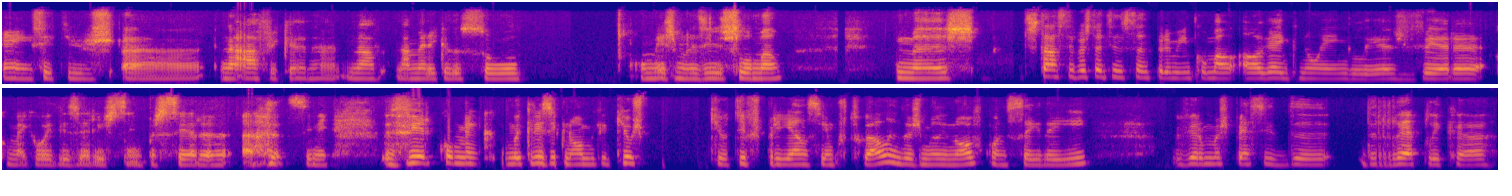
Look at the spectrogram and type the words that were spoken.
em sítios uh, na África, na, na, na América do Sul, ou mesmo nas Ilhas Salomão, mas está a ser bastante interessante para mim, como alguém que não é inglês, ver eh, como é que eu ia dizer isto sem parecer assim, ver como é que uma crise económica que eu, que eu tive experiência em Portugal em 2009, quando saí daí, ver uma espécie de, de réplica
